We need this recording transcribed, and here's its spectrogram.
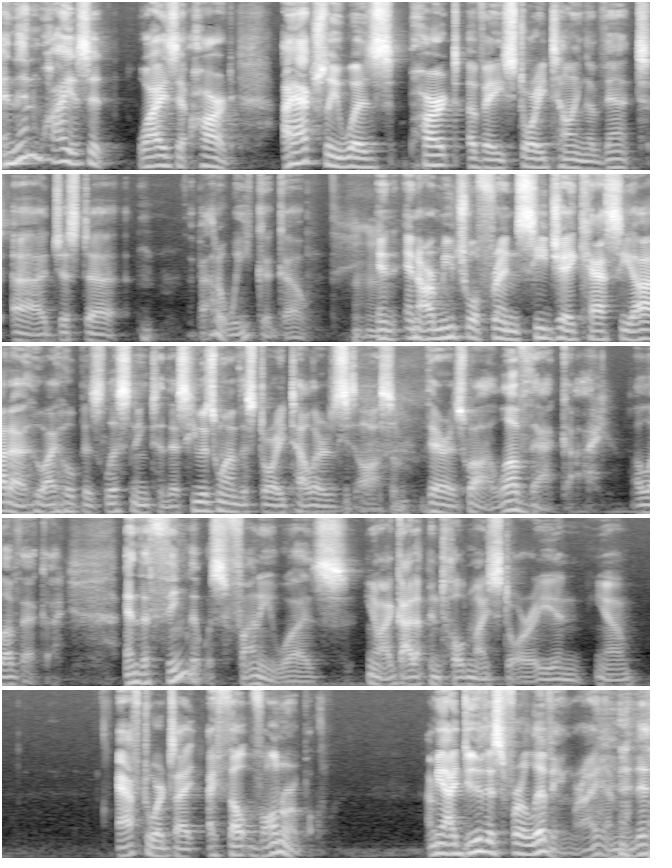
And then why is it why is it hard? I actually was part of a storytelling event uh, just a, uh, about a week ago. Mm-hmm. And, and, our mutual friend CJ Casciotta, who I hope is listening to this, he was one of the storytellers. He's awesome there as well. I love that guy. I love that guy. And the thing that was funny was, you know, I got up and told my story, and you know, afterwards I, I felt vulnerable. I mean, I do this for a living, right? I mean, this,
